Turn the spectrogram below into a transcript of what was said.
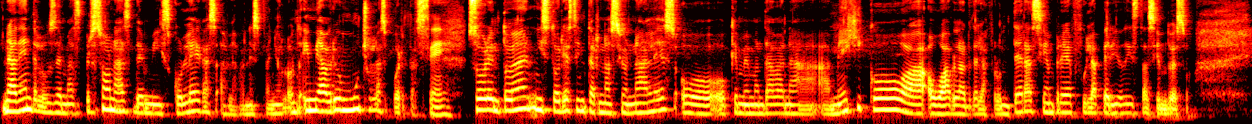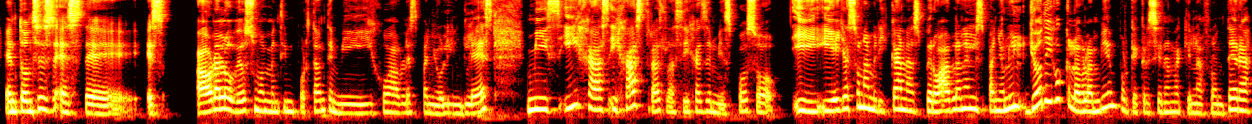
nadie de los demás personas de mis colegas hablaban español y me abrió mucho las puertas Sí. sobre todo en historias internacionales o, o que me mandaban a, a México a- o a hablar de la frontera. Siempre fui la periodista haciendo eso. Entonces, este, es, ahora lo veo sumamente importante. Mi hijo habla español e inglés. Mis hijas, hijastras, las hijas de mi esposo, y, y ellas son americanas, pero hablan el español. Y yo digo que lo hablan bien porque crecieron aquí en la frontera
